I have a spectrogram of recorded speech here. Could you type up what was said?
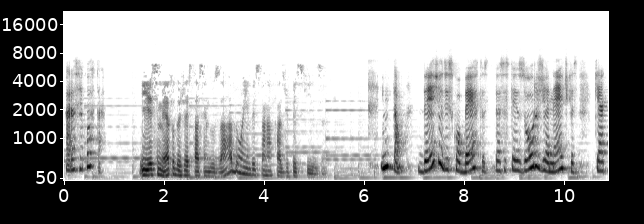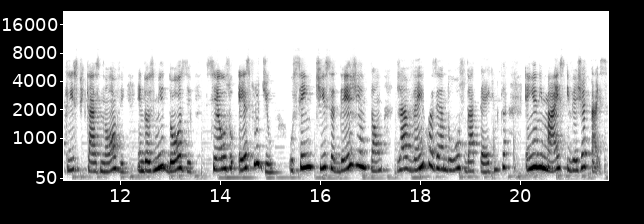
para se recortar. E esse método já está sendo usado ou ainda está na fase de pesquisa? Então, desde as descobertas dessas tesouras genéticas, que é a CRISPR-Cas9, em 2012, seu uso explodiu, o cientista desde então já vem fazendo uso da técnica em animais e vegetais.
